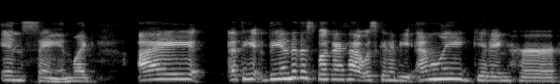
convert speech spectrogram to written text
insane. Like I at the the end of this book, I thought was going to be Emily getting her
